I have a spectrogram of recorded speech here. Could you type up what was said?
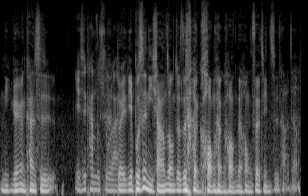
你远远看是。也是看不出来，对，也不是你想象中就是很红很红的红色金字塔这样。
